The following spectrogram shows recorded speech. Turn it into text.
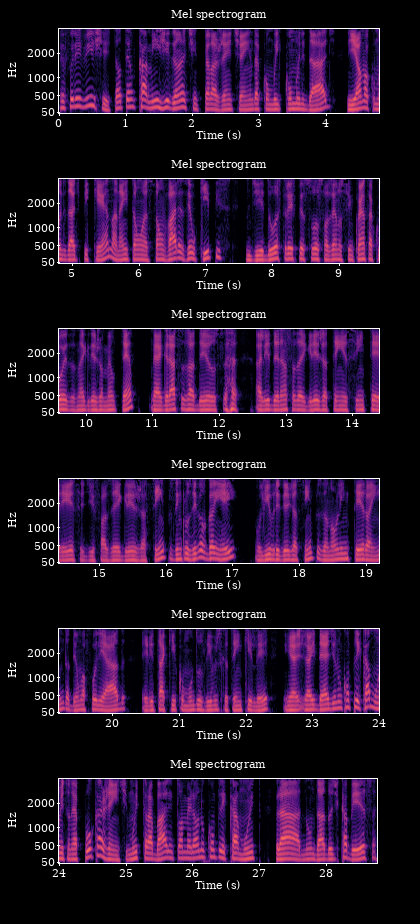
Eu falei, vixe, então tem um caminho gigante pela gente ainda como comunidade, e é uma comunidade pequena, né? Então são várias equipes de duas, três pessoas fazendo 50 coisas na igreja ao mesmo tempo. É, graças a Deus, a liderança da igreja tem esse interesse de fazer a igreja simples. Inclusive, eu ganhei o livro Igreja Simples, eu não li inteiro ainda, dei uma folheada. Ele está aqui como um dos livros que eu tenho que ler. E a, a, ideia é de não complicar muito, né? Pouca gente, muito trabalho, então é melhor não complicar muito para não dar dor de cabeça.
